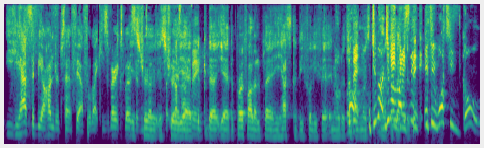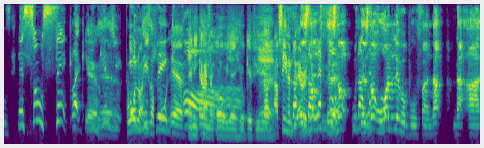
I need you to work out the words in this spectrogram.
he he has to be hundred percent fit. I feel like he's very explosive. It's true. It's like, true. that's Yeah, the, the yeah the profile of the player, he has to be fully fit in order to But be most. do you know? Do you know what I think? If you watch his goals, they're so sick. Like Yeah. he gives Yeah. you Baller, he's a ball- everything. yeah. Oh. Any kind of goal, yeah, he'll give you. Yeah. Yeah. I've seen him do everything. that to there's not there's not one Liverpool fan that that I,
